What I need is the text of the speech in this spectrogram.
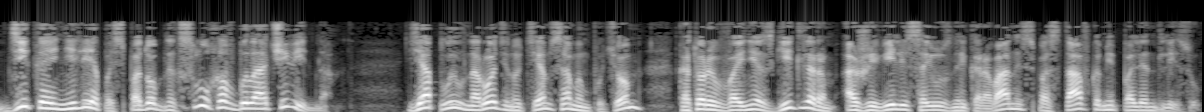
Дикая нелепость подобных слухов была очевидна. Я плыл на родину тем самым путем, который в войне с Гитлером оживили союзные караваны с поставками по ленд-лизу.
